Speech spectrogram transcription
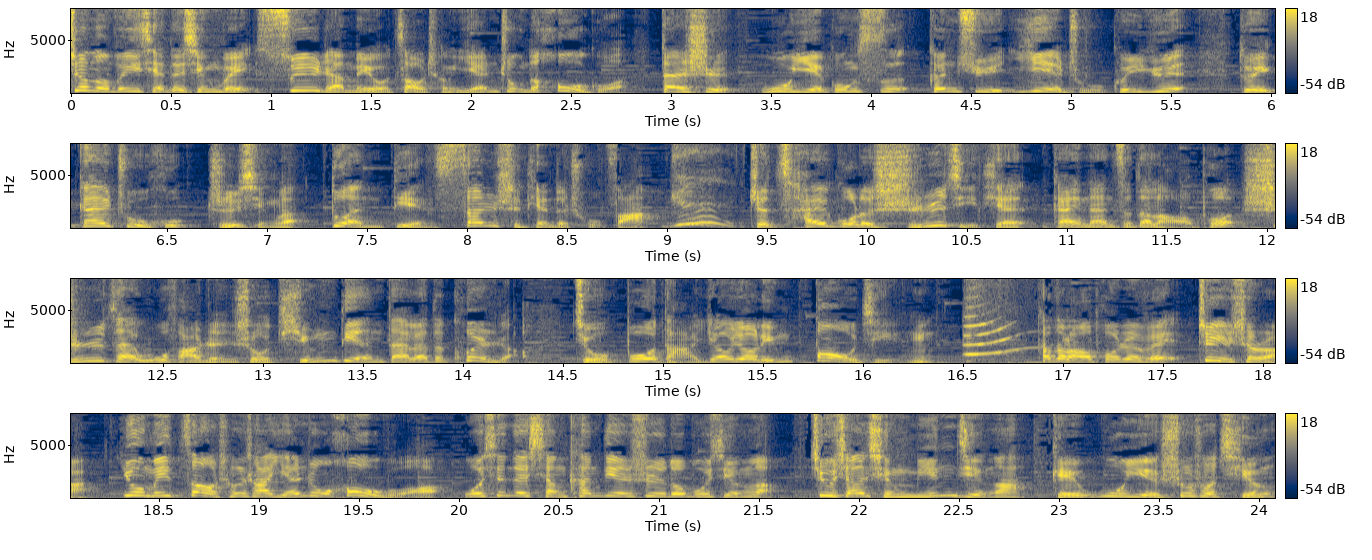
这么危险的行为虽然没有造成严重的后果，但是物业公司根据业主规约，对该住户执行了断电三十天的处罚。这才过了十几天，该男子的老婆实在无法忍受停电带来的困扰，就拨打幺幺零报警。他的老婆认为这事儿啊又没造成啥严重后果，我现在想看电视都不行了，就想请民警啊给物业说说情，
